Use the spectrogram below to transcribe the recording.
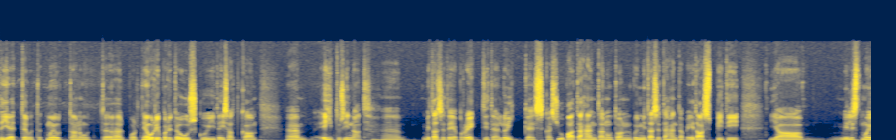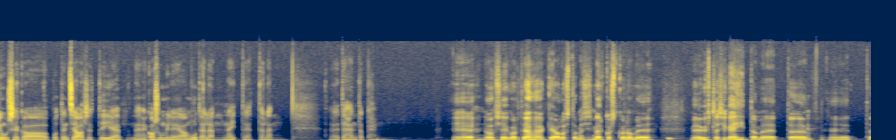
teie ettevõtet mõjutanud ühelt poolt nii Euribori tõus kui teisalt ka ehitushinnad mida see teie projektide lõikes kas juba tähendanud on või mida see tähendab edaspidi ja millist mõju see ka potentsiaalselt teie eh, kasumile ja muudele näitajatele eh, tähendab? Eh, noh, seekord jah, äkki alustame siis Merkost, kuna me, me ühtlasi ka ehitame, et, et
